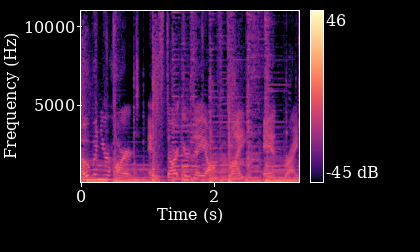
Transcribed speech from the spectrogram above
open your heart, and start your day off light and bright.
